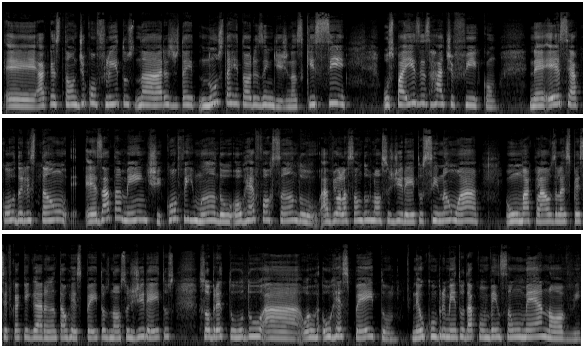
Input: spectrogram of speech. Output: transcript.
é, a questão de conflitos na área de nos territórios indígenas, que se os países ratificam né, esse acordo, eles estão exatamente confirmando ou reforçando a violação dos nossos direitos se não há uma cláusula específica que garanta o respeito aos nossos direitos, sobretudo a, o, o respeito né, o cumprimento da Convenção 169.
